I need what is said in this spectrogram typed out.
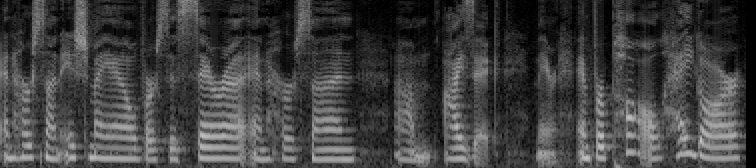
and her son Ishmael versus Sarah and her son um, Isaac there. And for Paul, Hagar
